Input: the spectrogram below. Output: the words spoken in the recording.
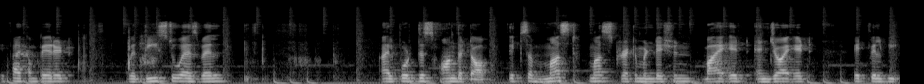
if i compare it with these two as well I'll put this on the top. It's a must must recommendation. Buy it, enjoy it. It will be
